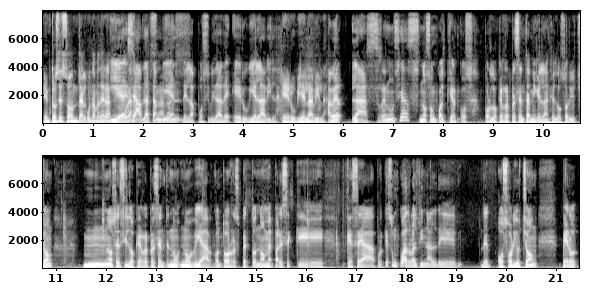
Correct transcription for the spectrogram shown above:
Entonces son de alguna manera Y eh, figuras se habla pesadas. también de la posibilidad de Erubiel Ávila. Erubiel Ávila. A ver, las renuncias no son cualquier cosa, por lo que representa Miguel Ángel Osorio Chong. Mm, No sé si lo que represente Nu- Nubia, con todo respeto, no me parece que, que sea, porque es un cuadro al final de, de Osorio Chong, pero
